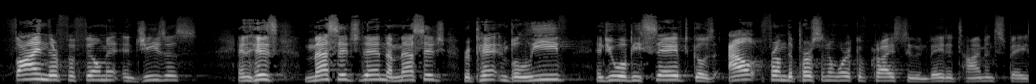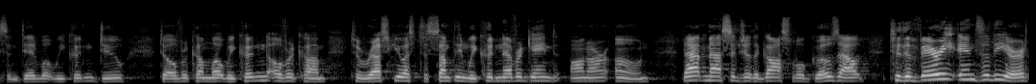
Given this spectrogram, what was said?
find their fulfillment in Jesus. And his message, then, the message, repent and believe, and you will be saved goes out from the person and work of Christ who invaded time and space and did what we couldn't do to overcome what we couldn't overcome, to rescue us to something we could never gain on our own. That message of the gospel goes out to the very ends of the earth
